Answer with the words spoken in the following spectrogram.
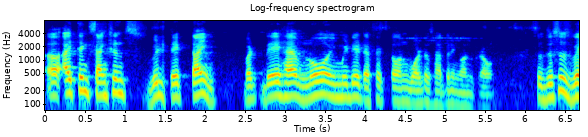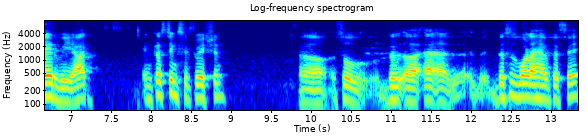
Uh, i think sanctions will take time but they have no immediate effect on what is happening on ground. So this is where we are. Interesting situation so the, uh, uh, this is what i have to say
